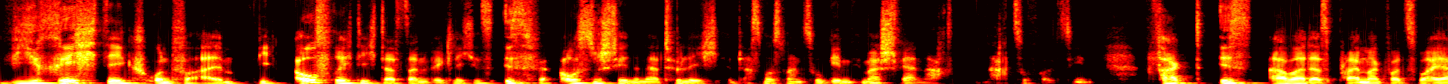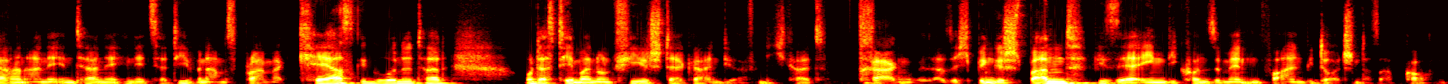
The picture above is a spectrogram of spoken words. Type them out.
Wie richtig und vor allem wie aufrichtig das dann wirklich ist, ist für Außenstehende natürlich, das muss man zugeben, immer schwer nach, nachzuvollziehen. Fakt ist aber, dass Primark vor zwei Jahren eine interne Initiative namens Primark Cares gegründet hat und das Thema nun viel stärker in die Öffentlichkeit tragen will. Also ich bin gespannt, wie sehr Ihnen die Konsumenten, vor allem die Deutschen, das abkaufen.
